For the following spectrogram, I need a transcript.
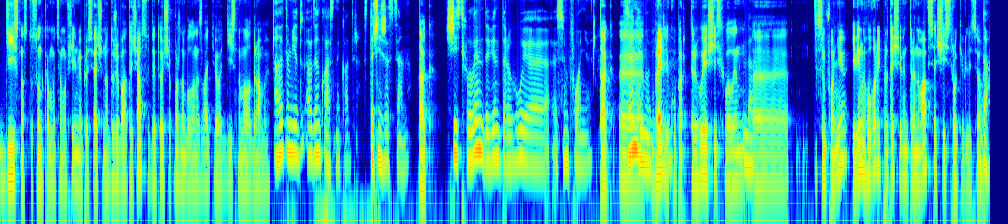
Дійсно, стосункам у цьому фільмі присвячено дуже багато часу для того, щоб можна було назвати його дійсно мелодрамою. Але там є один класний кадр, точніше сцена. Так, Шість хвилин, де він диригує е, симфонію. Так, Це е, неймовірно. Бредлі Купер диригує 6 хвилин Да. е, симфонію, і він говорить про те, що він тренувався 6 років для цього. Да.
